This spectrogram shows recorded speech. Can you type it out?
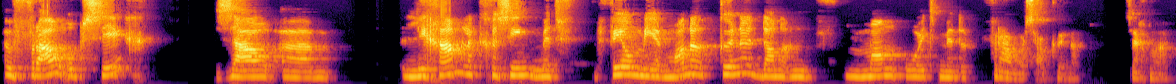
een vrouw op zich zou ehm, lichamelijk gezien met veel meer mannen kunnen dan een man ooit met vrouwen zou kunnen, zeg maar.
